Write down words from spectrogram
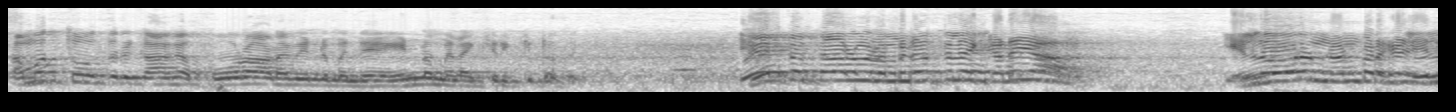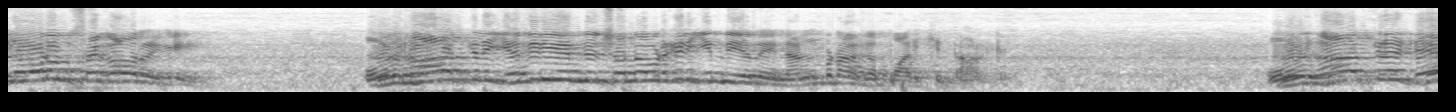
சமத்துவத்திற்காக போராட வேண்டும் என்ற எண்ணம் எனக்கு இருக்கின்றது. ஏற்றத்தாழ்வு நம்மிடத்திலே கிடையாது. எல்லோரும் நண்பர்கள் எல்லோரும் சகோதரர்கள். ஒரு காலத்தில் எதிரி என்று சொன்னவர்கள் இன்று என்னை நண்பனாக பார்க்கின்றார்கள். ஒரு காலத்தில் டே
